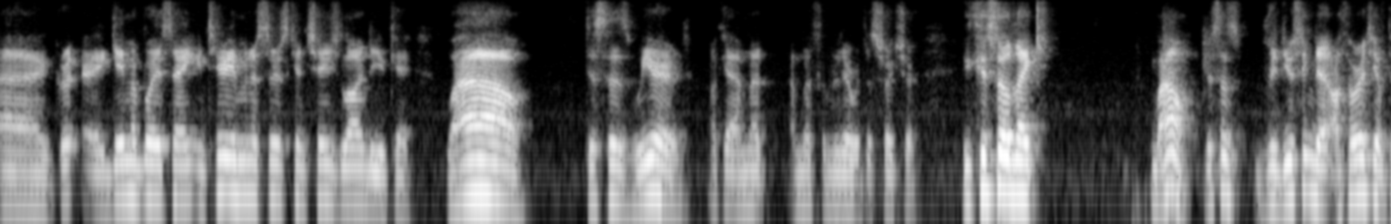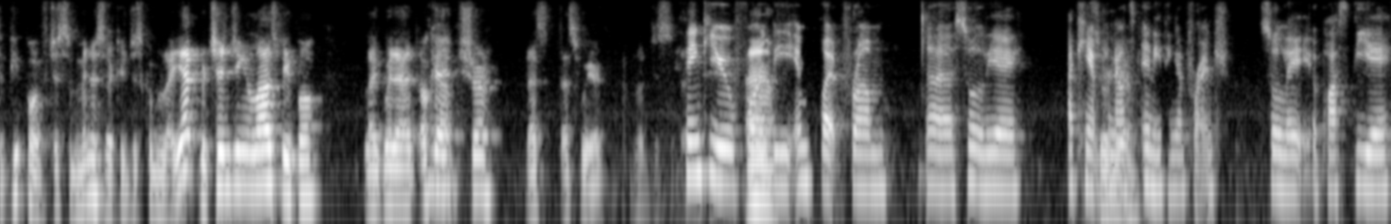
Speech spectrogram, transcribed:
Uh, uh, Gamer Boy is saying interior ministers can change law in the UK. Wow, this is weird. Okay, I'm not I'm not familiar with the structure. You could so like, wow, this is reducing the authority of the people. If just a minister could just come like, yep, we're changing the laws, people, like without. Okay, Yeah. sure. That's that's weird. I'm not just. Thank you for Uh, the input from uh, Solier. I can't Solier. pronounce anything in French. Soleil Pastille.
